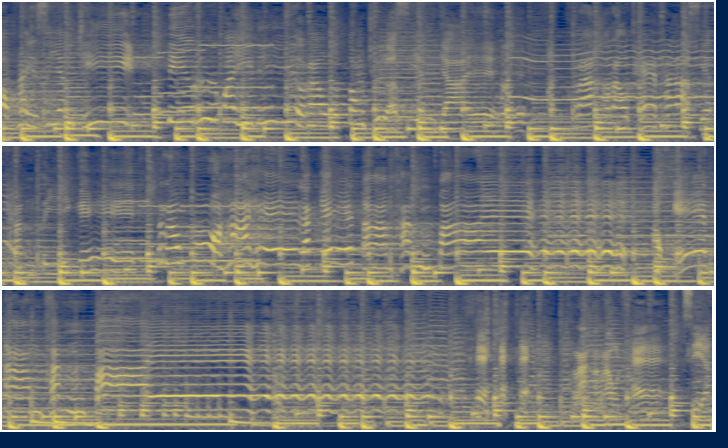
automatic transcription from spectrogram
อบให้เสียงชี้ดีหรือไม่ดีเราต้องเชื่อเสียงใหญ่พระเราแท้ท่าเสียงทันตีเก เราก็หาเฮและเกตามทันไป เอาเกตามทันไปพระเราแท้เสียง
